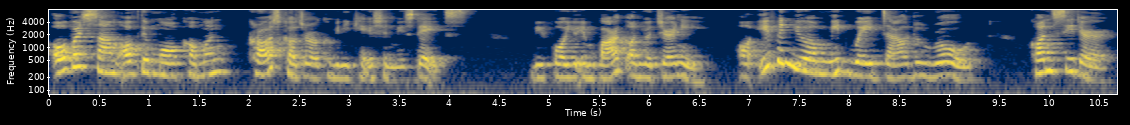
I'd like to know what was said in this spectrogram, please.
over some of the more common cross-cultural communication mistakes before you embark on your journey, or even you are midway down the road, consider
